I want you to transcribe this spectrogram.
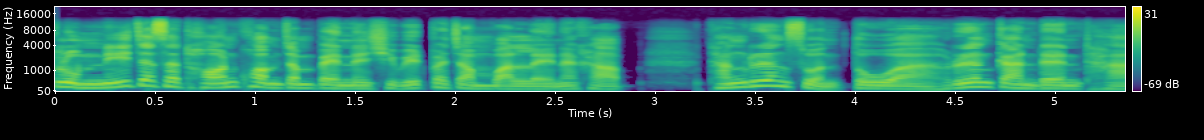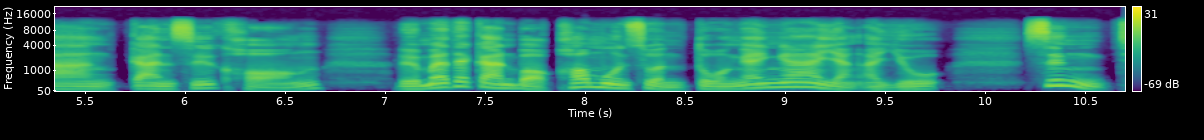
กลุ่มนี้จะสะท้อนความจำเป็นในชีวิตประจำวันเลยนะครับ ทั้งเรื่องส่วนตัว เรื่องการเดินทาง การซื้อของ หรือแม้แต่การบอกข้อมูลส่วนตัวง่ายๆ อย่างอายุ ซึ่งจ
